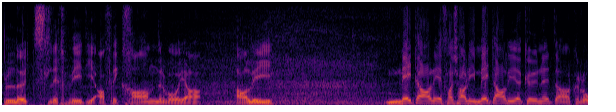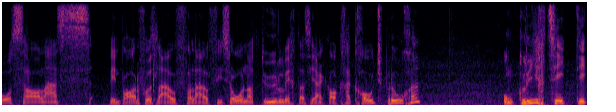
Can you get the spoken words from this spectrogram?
plötzlich wie die Afrikaner, die ja alle Medaillen, fast alle Medaillen gönnen an Grossanlässen. Beim Barfußlaufen laufe ich so natürlich, dass ich gar keinen Coach brauche. Und gleichzeitig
